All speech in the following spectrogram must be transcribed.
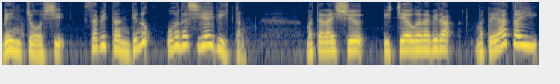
勉強しサビタンでのお話やいびいたんまた来週一夜がなびら。またやたい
